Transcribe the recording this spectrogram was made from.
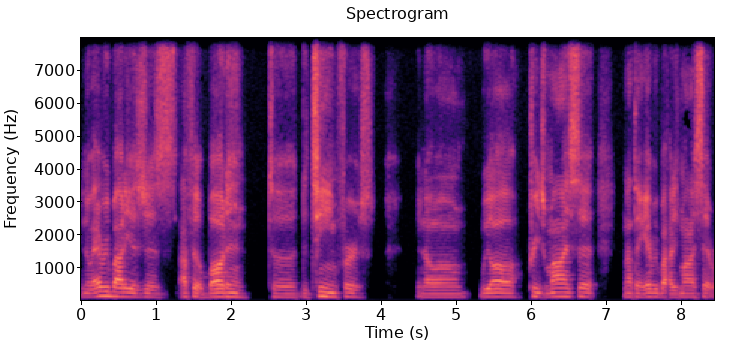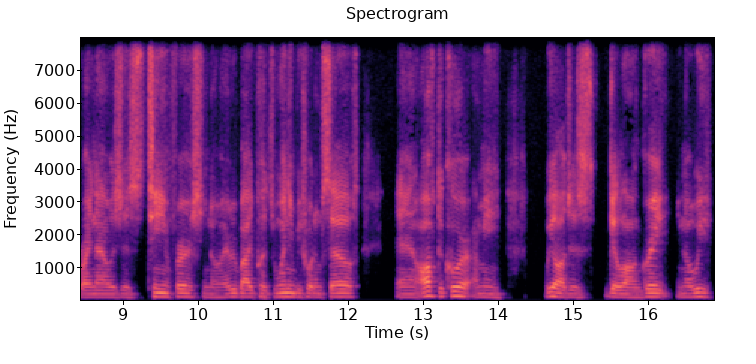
you know, everybody is just I feel bought in to the team first. You know, um, we all preach mindset, and I think everybody's mindset right now is just team first. You know, everybody puts winning before themselves, and off the court, I mean, we all just get along great. You know, we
